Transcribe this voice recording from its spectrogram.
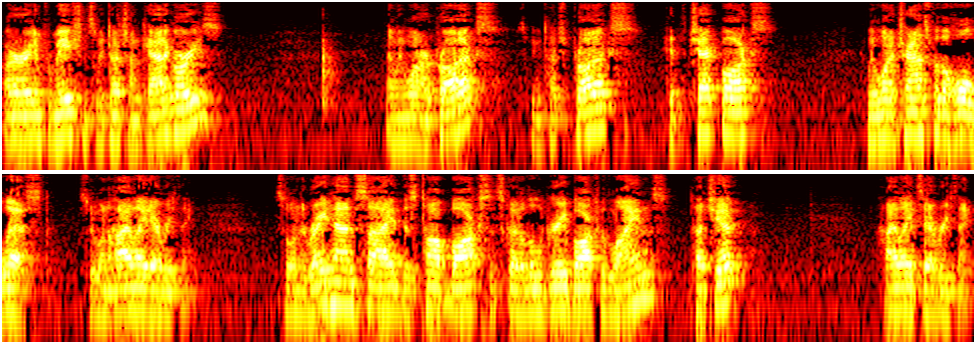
our information. So we touch on categories. Then we want our products. So we can touch products, hit the checkbox. We want to transfer the whole list. So we want to highlight everything. So on the right hand side, this top box, it's got a little gray box with lines. Touch it. Highlights everything.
